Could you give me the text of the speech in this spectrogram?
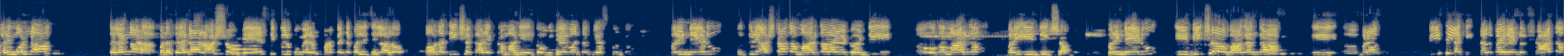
మరి మొన్న తెలంగాణ మన తెలంగాణ రాష్ట్రం జేఏసీ పిలుపు మేరకు మన పెద్దపల్లి జిల్లాలో మౌన దీక్ష కార్యక్రమాన్ని ఎంతో విజయవంతం చేసుకుంటూ మరి నేడు బుద్ధుని అష్టాంగ మార్గాలైనటువంటి ఒక మార్గం మరి ఈ దీక్ష. మరి నేడు ఈ దీక్షలో భాగంగా ఈ మన బీసీలకి నలభై రెండు శాతం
